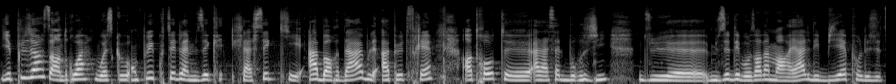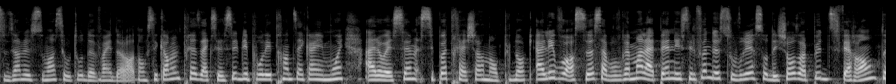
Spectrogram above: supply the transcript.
Il y a plusieurs endroits où est-ce qu'on peut écouter de la musique classique qui est abordable, à peu de frais. Entre autres, euh, à la salle Bourgie du euh, Musée des Beaux-Arts de Montréal. Des billets pour les étudiants, là, souvent, c'est autour de 20 Donc, c'est quand même très accessible. Et pour les 35 ans et moins, à l'OSM, c'est pas très cher non plus. Donc, allez voir ça. Ça vaut vraiment la peine. Et c'est le fun de s'ouvrir sur des choses un peu différentes.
